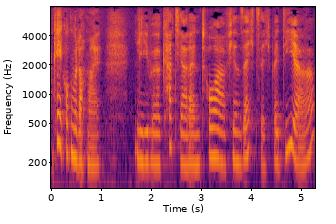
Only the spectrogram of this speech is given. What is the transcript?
Okay, gucken wir doch mal. Liebe Katja, dein Tor 64. Bei dir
